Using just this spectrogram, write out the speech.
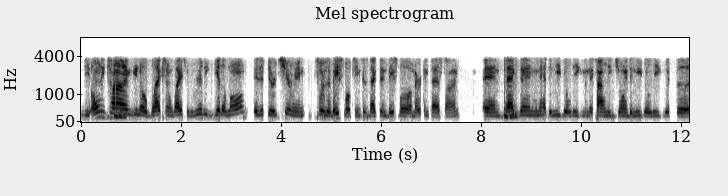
the only mm-hmm. time you know blacks and whites would really get along is if they're cheering for their baseball team, because back then baseball American pastime, and back mm-hmm. then when they had the Negro League and then they finally joined the Negro League with the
